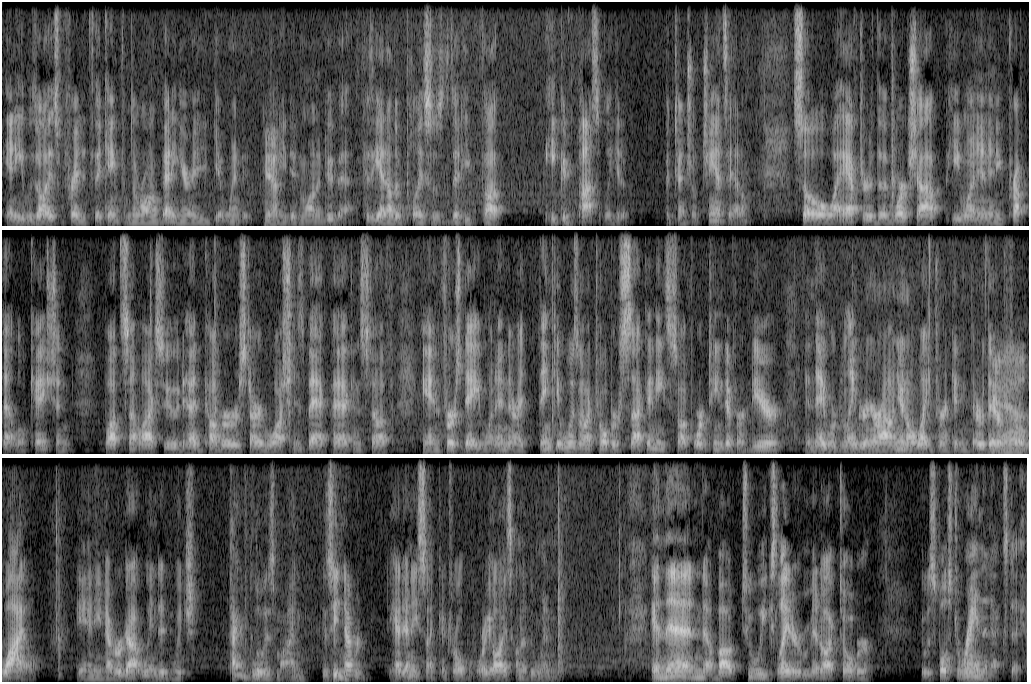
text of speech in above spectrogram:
and he was always afraid if they came from the wrong bedding area, he'd get winded. Yeah. And he didn't want to do that because he had other places that he thought he could possibly get a potential chance at them. So after the workshop, he went in and he prepped that location, bought the ScentLok suit, head cover, started washing his backpack and stuff. And the first day he went in there, I think it was October 2nd, he saw 14 different deer, and they were lingering around, you know, like drinking. They're there for a while. And he never got winded, which kind of blew his mind because he never had any scent control before. He always hunted the wind. And then about two weeks later, mid October, it was supposed to rain the next day.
